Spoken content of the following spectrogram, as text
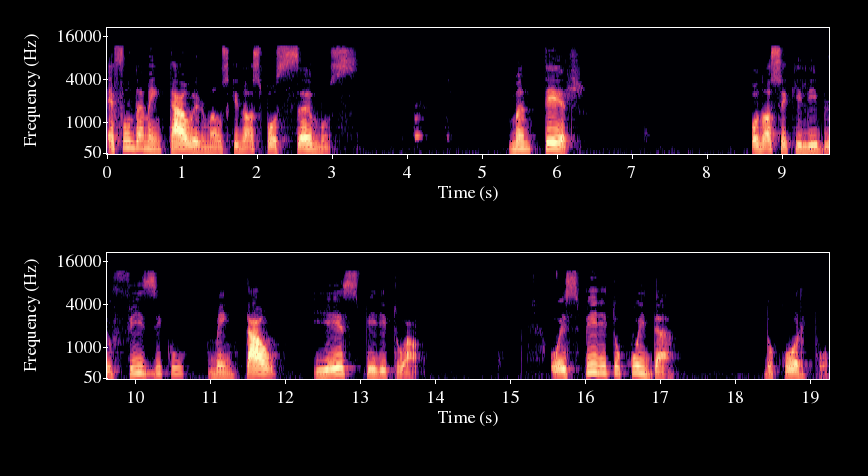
É fundamental, irmãos, que nós possamos manter o nosso equilíbrio físico, mental e espiritual. O espírito cuida do corpo,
